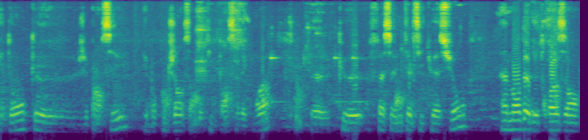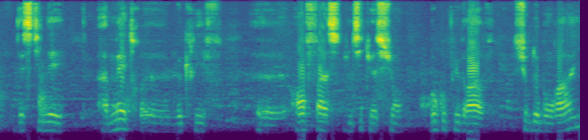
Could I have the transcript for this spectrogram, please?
Et donc, j'ai pensé, et beaucoup de gens semble-t-il pensent avec moi, que face à une telle situation, un mandat de trois ans destiné à mettre euh, le CRIF euh, en face d'une situation beaucoup plus grave sur de bons rails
